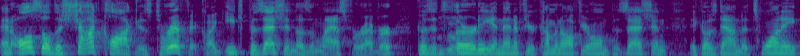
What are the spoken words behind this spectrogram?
and also the shot clock is terrific. Like each possession doesn't last forever because it's mm-hmm. 30, and then if you're coming off your own possession, it goes down to 20.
